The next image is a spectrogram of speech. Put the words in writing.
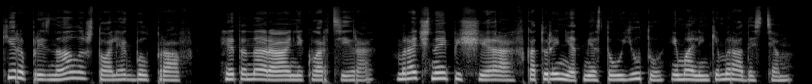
Кира признала, что Олег был прав. Это нора, а не квартира. Мрачная пещера, в которой нет места уюту и маленьким радостям.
